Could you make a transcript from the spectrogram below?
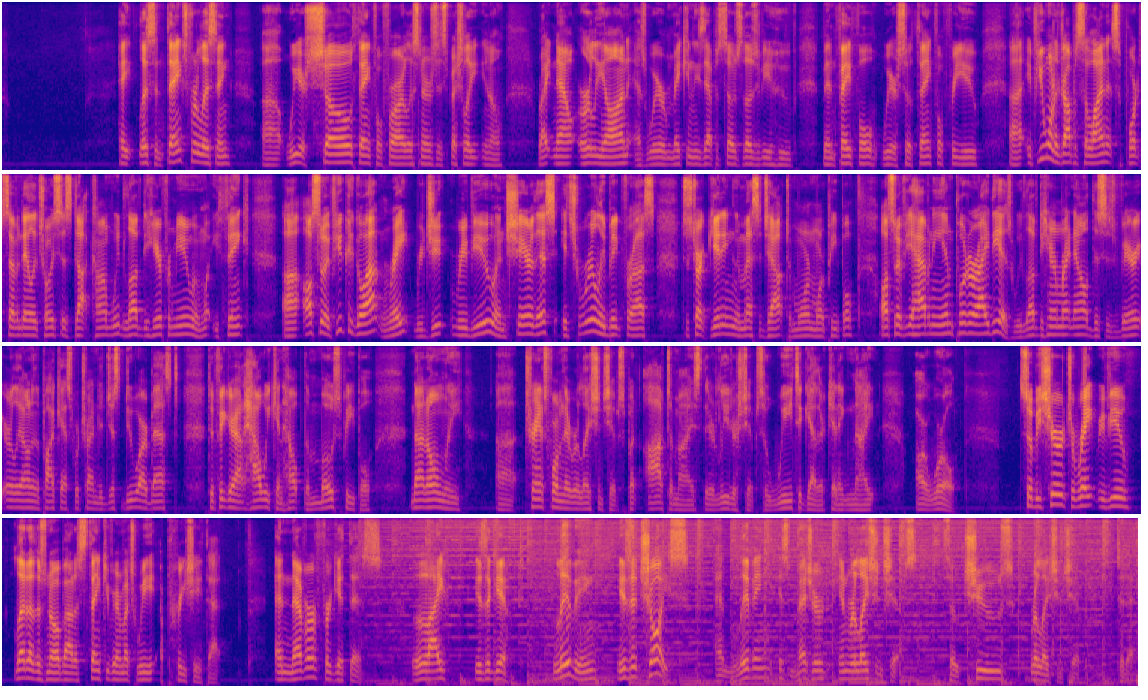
Hey, listen, thanks for listening. Uh, we are so thankful for our listeners, especially, you know, right now, early on, as we're making these episodes. Those of you who've been faithful, we are so thankful for you. Uh, if you want to drop us a line at support at 7dailychoices.com, we'd love to hear from you and what you think. Uh, also, if you could go out and rate, review, and share this, it's really big for us to start getting the message out to more and more people. Also, if you have any input or ideas, we'd love to hear them right now. This is very early on in the podcast. We're trying to just do our best to figure out how we can help the most people, not only uh, transform their relationships, but optimize their leadership so we together can ignite our world. So be sure to rate, review, let others know about us. Thank you very much. We appreciate that. And never forget this life is a gift, living is a choice, and living is measured in relationships. So choose relationship today.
